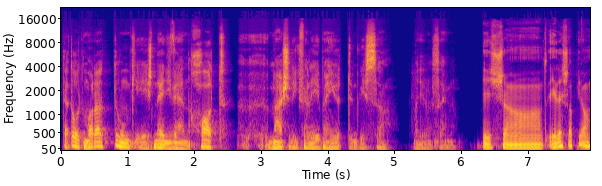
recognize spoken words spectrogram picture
Tehát ott maradtunk, és 46 második felében jöttünk vissza Magyarországra. És az édesapja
